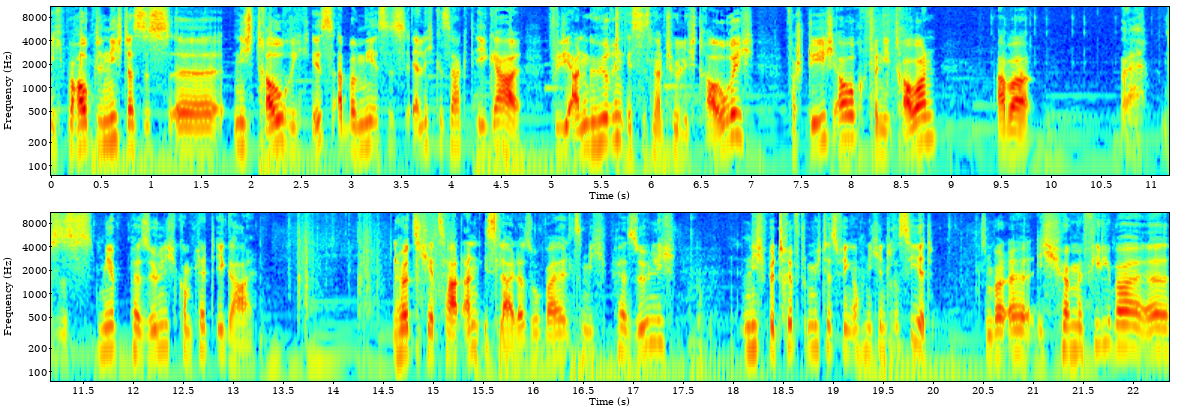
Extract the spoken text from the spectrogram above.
Ich behaupte nicht, dass es äh, nicht traurig ist, aber mir ist es ehrlich gesagt egal. Für die Angehörigen ist es natürlich traurig. Verstehe ich auch, wenn die trauern. Aber äh, das ist mir persönlich komplett egal. Hört sich jetzt hart an, ist leider so, weil es mich persönlich nicht betrifft und mich deswegen auch nicht interessiert. Zum Beispiel, äh, ich höre mir viel lieber äh,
